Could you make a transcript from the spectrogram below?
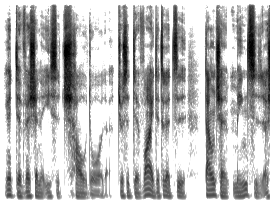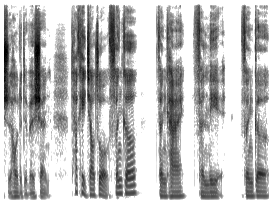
因为 division 的意思超多的，就是 divide 这个字当成名词的时候的 division，它可以叫做分割、分开、分裂、分割、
